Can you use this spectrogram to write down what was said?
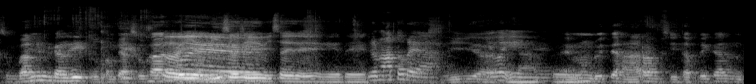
sumbangin kali ke panti asuhan. Oh iya bisa sih bisa sih gitu. ya. donatur ya? Iya. Yoi. emang duitnya haram sih tapi kan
